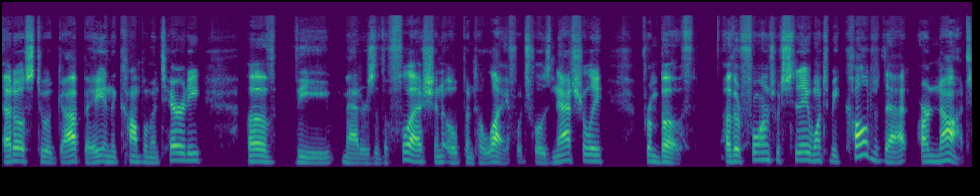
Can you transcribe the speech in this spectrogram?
eros to agape, and the complementarity of the matters of the flesh and open to life, which flows naturally from both. Other forms which today want to be called that are not.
